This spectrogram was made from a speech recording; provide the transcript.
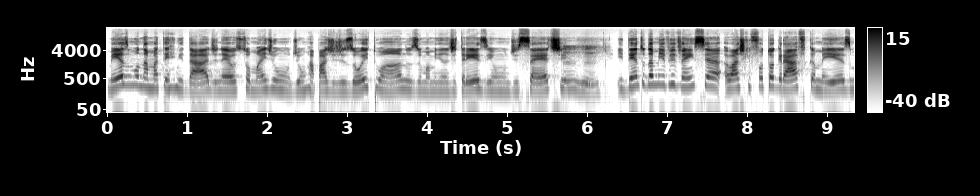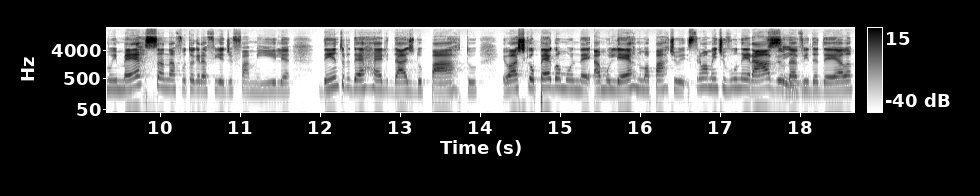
mesmo na maternidade, né? Eu sou mãe de um, de um rapaz de 18 anos, uma menina de 13 e um de 7. Uhum. E dentro da minha vivência, eu acho que fotográfica mesmo, imersa na fotografia de família, dentro da realidade do parto, eu acho que eu pego a, mulher, a mulher numa parte extremamente vulnerável Sim. da vida dela.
